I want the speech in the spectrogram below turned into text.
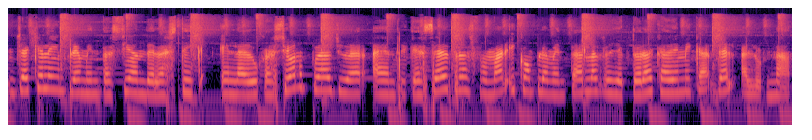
ya que la implementación de las TIC en la educación puede ayudar a enriquecer, transformar y complementar la trayectoria académica del alumnado.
